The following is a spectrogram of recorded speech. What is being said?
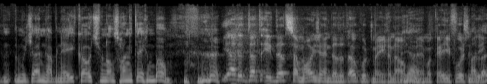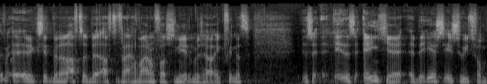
dan moet jij hem naar beneden coachen, want anders hang je tegen een boom. ja, dat, dat, dat zou mooi zijn dat het ook wordt meegenomen. Nee, maar kan je je voorstellen... Ik, ik, zit me dan af te, af te vragen, waarom fascineert het me zo? Ik vind het is, is eentje, de eerste is zoiets van...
